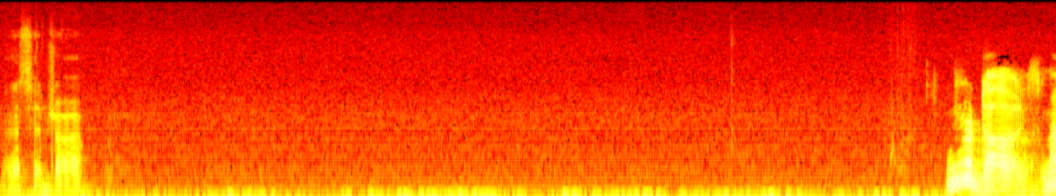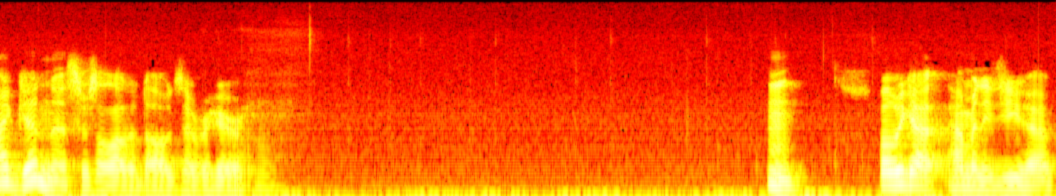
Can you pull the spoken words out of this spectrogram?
That's a drop. More dogs. My goodness, there's a lot of dogs over here. Hmm. Well, we got. How many do you have?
